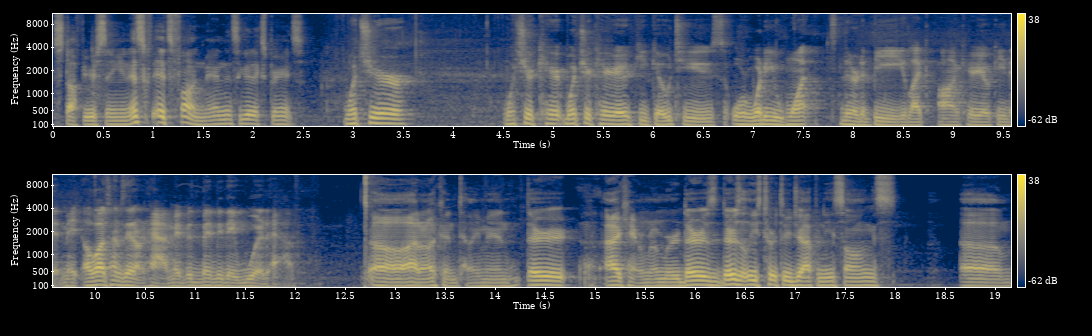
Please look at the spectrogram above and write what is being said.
stuff you're singing. It's it's fun, man. It's a good experience. What's your what's your what's your karaoke go tos, or what do you want there to be like on karaoke that may, a lot of times they don't have. Maybe maybe they would have. Oh, I don't know. I couldn't tell you, man. There, I can't remember. There's there's at least two or three Japanese songs um,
